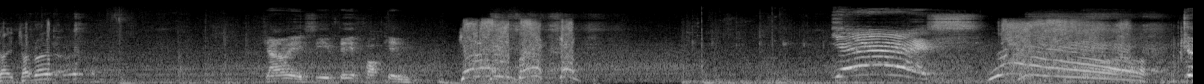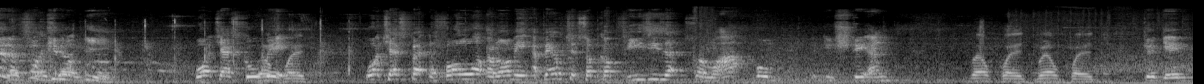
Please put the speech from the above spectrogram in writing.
To turn around. Jamie, see if they fucking. Get out, bastard! Yes! No! Get it fucking up, you! Watch this go, Well mate. played. Watch this bit, the follow up, and on me. A belt at some cup freezes it from like that. Boom. Straight in. Well played, well played. Good game.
